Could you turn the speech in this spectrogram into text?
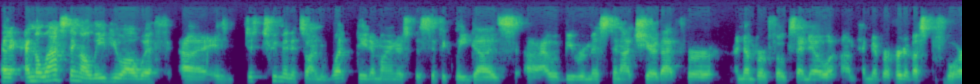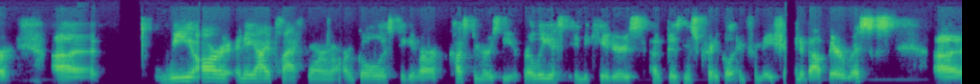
And the last thing I'll leave you all with uh, is just two minutes on what Dataminr specifically does. Uh, I would be remiss to not share that for a number of folks I know um, have never heard of us before. Uh, we are an AI platform. Our goal is to give our customers the earliest indicators of business critical information about their risks uh,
